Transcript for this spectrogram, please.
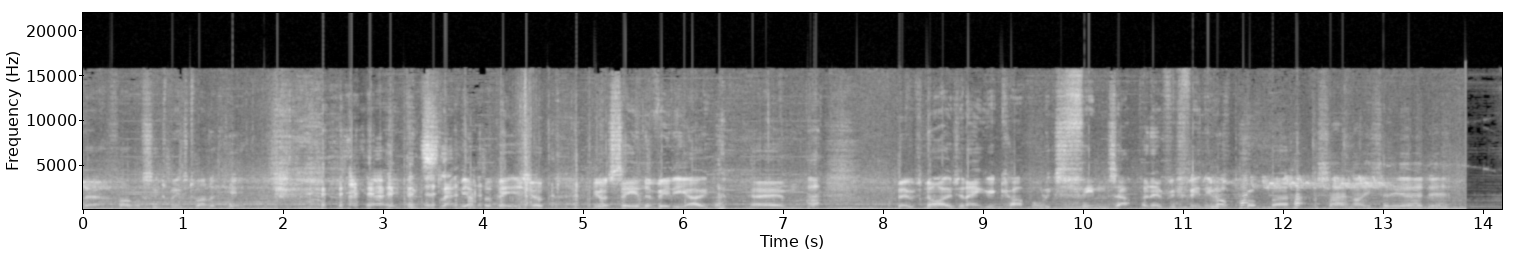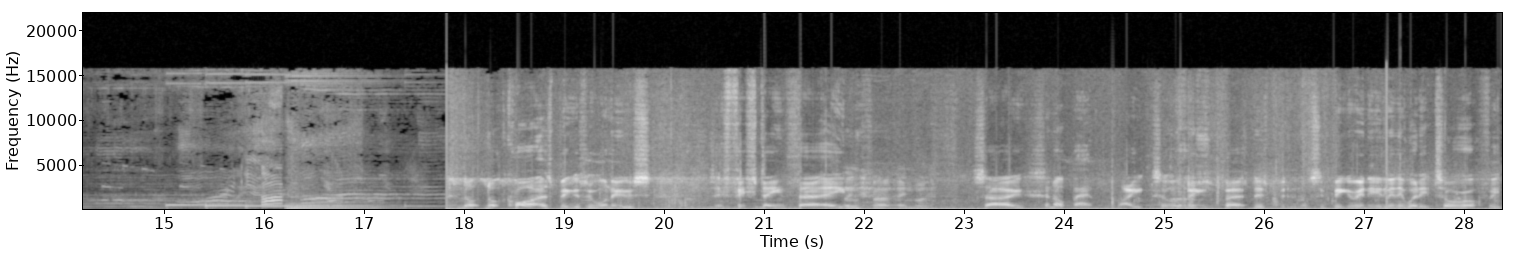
About five or six minutes to unhook it. it did slap me up a bit as you're, you're seeing the video. Um, but it was nice, it was an angry cup, all its fins up and everything. It You was know, Pat, proper. Pat was saying like, he said he heard it. Not not quite as big as we wanted, it was, was it 15, 13. 13, right. So, so not bad weight sort of thing, but there's obviously bigger in it. I mean, when it tore off, it,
